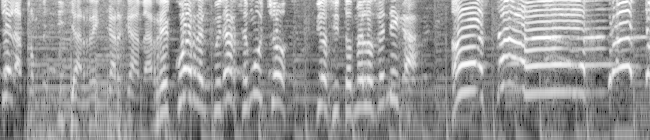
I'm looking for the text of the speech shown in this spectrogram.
de la trompetilla recargada. Recuerden cuidarse mucho. Diosito me los bendiga. ¡Hasta pronto!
